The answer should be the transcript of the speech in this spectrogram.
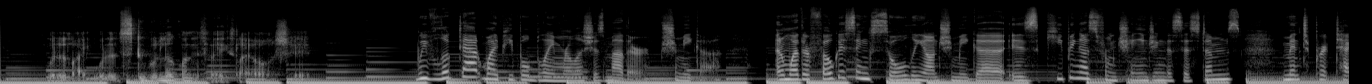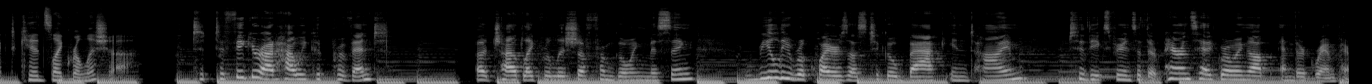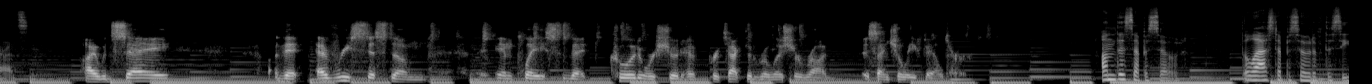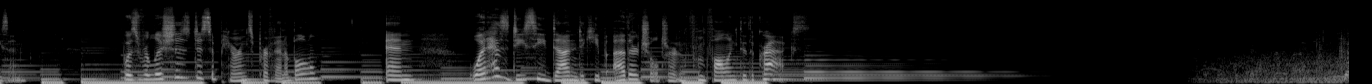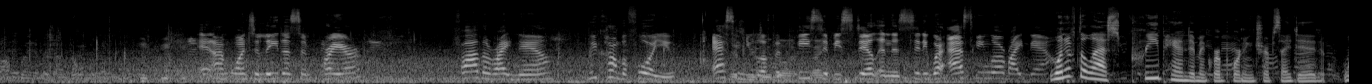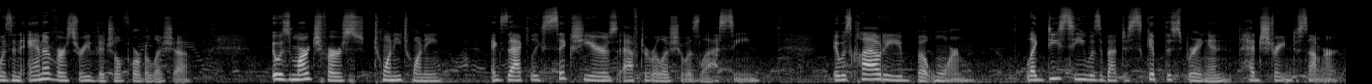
with a like with a stupid look on his face, like, oh shit. We've looked at why people blame Relisha's mother, Shamika, and whether focusing solely on Shamika is keeping us from changing the systems meant to protect kids like Relisha. To, to figure out how we could prevent a child like Relisha from going missing really requires us to go back in time to the experience that their parents had growing up and their grandparents. I would say that every system in place that could or should have protected Relisha Rudd essentially failed her. On this episode, the last episode of the season, was Relisha's disappearance preventable? And what has DC done to keep other children from falling through the cracks? and I'm going to lead us in prayer. Father, right now, we come before you, asking you, Lord, for peace to be still in this city. We're asking, Lord, right now. One of the last pre pandemic reporting trips I did was an anniversary vigil for Relisha. It was March 1st, 2020, exactly six years after Relisha was last seen. It was cloudy but warm, like DC was about to skip the spring and head straight into summer.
